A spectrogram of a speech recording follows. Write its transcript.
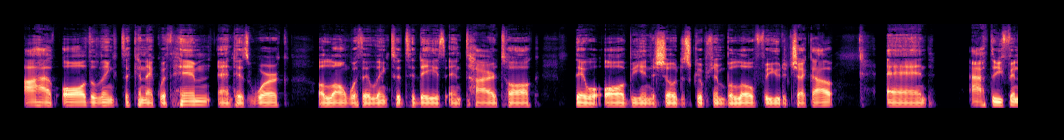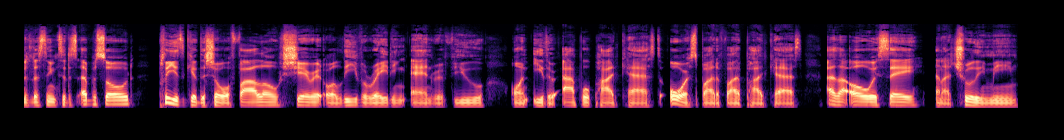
I'll have all the links to connect with him and his work, along with a link to today's entire talk. They will all be in the show description below for you to check out. And after you finish listening to this episode, please give the show a follow, share it, or leave a rating and review on either Apple Podcast or Spotify Podcast. As I always say, and I truly mean,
